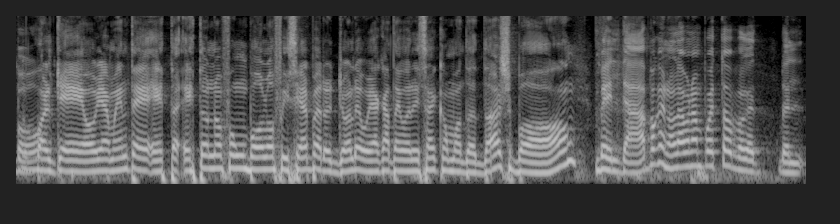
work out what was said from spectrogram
porque obviamente esto, esto no fue un bowl oficial, pero yo le voy a categorizar como The Dodgeball. ¿Verdad? Porque no le habrán puesto. Porque el-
